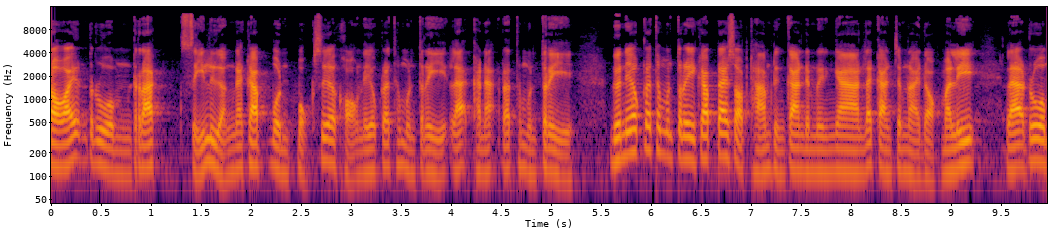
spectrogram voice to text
ร้อยรวมรักสีเหลืองนะครับบนปกเสื้อของนายกรัฐมนตรีและคณะรัฐมนตรี โดยนายกรัฐมนตรีครับได้สอบถามถึงการดำเนินงาน และการจำหน่ายดอกมะลิ และร่วม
